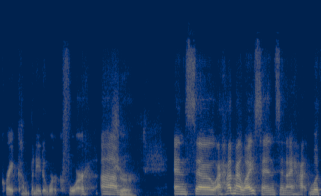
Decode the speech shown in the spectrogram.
great company to work for. Um, sure. And so I had my license and I had with,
